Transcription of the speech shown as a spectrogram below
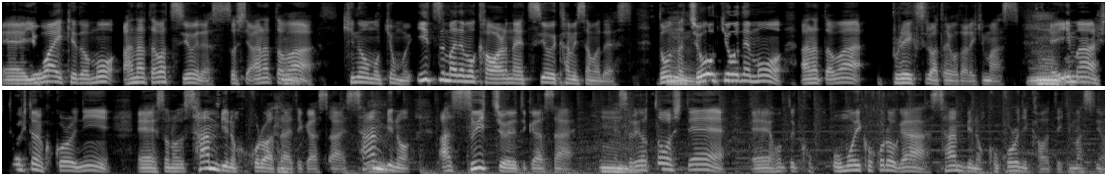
えー弱いけどもあなたは強いです。そしてあなたは、昨日も今日もいつまでも変わらない強い神様です。どんな状況でもあなたはブレイクスルーを与えることができます。うんえー今、一人一人の心に、えーその賛美の心を与えてください。賛美の、あスイッチを入れてください。うんそれを通して、えー本当にこ重い心が賛美の心に変わっていきますよ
